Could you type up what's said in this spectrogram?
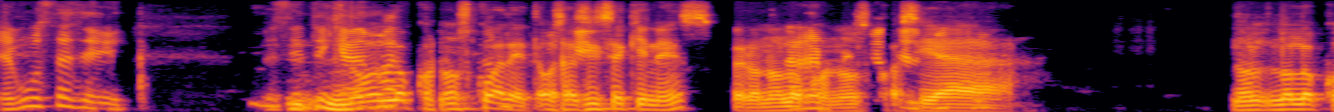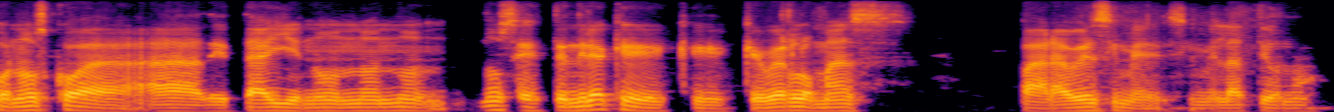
¿Te gusta ese? no lo conozco a detalle, o sea, sí sé quién es, pero no lo conozco así a, no, no, lo conozco a, detalle, no, no, no, no sé, tendría que, verlo más para ver si me, si me late o no.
